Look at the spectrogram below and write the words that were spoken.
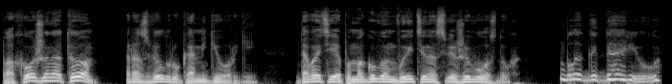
«Похоже на то», — развел руками Георгий. «Давайте я помогу вам выйти на свежий воздух». «Благодарю»,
